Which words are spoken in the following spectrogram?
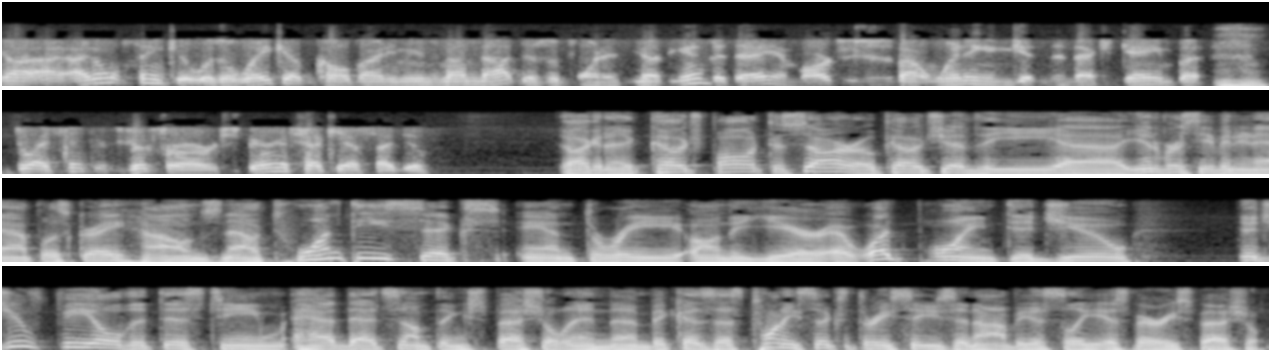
you know, I, I don't think it was a wake up call by any means, and I'm not disappointed. You know, at the end of the day, and March is just about winning and getting the next game. But mm-hmm. do I think it's good for our experience? Heck yes, I do. Talking to Coach Paul Corsaro, coach of the uh, University of Indianapolis Greyhounds, now 26 and three on the year. At what point did you did you feel that this team had that something special in them? Because this 26 and three season obviously is very special.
